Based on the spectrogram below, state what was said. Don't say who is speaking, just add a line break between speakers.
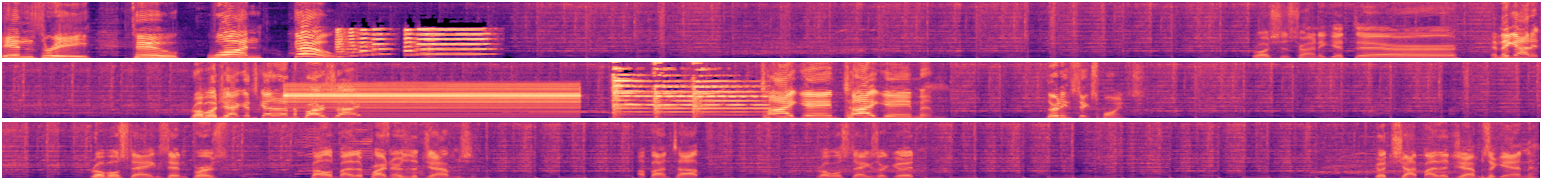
in three, two, one, go!
Rush is trying to get there. And they got it. Robo Jackets got it on the far side. Tie game, tie game. 36 points. Robo Stangs in first, followed by their partners, the Gems. Up on top. Robo Stangs are good. Good shot by the Gems again.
